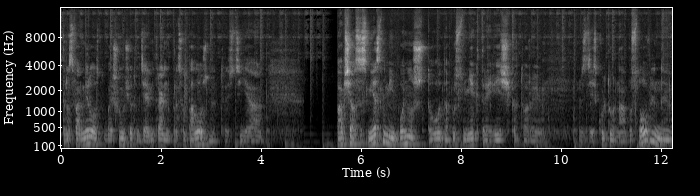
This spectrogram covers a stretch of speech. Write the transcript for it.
трансформировалась по большому счету в диаметрально противоположную. То есть я пообщался с местными и понял, что, допустим, некоторые вещи, которые здесь культурно обусловлены,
